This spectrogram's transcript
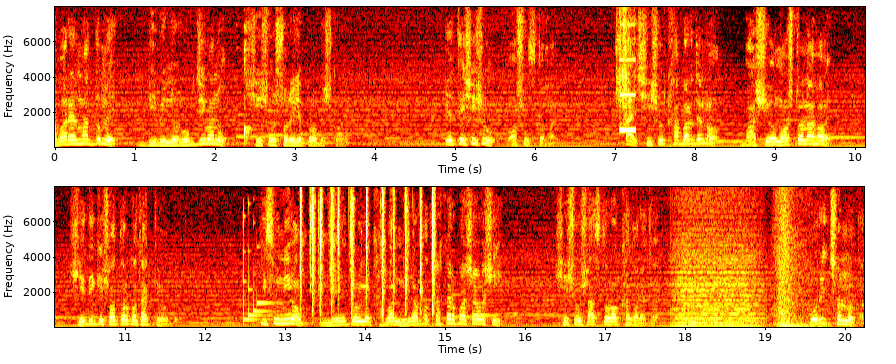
খাবারের মাধ্যমে বিভিন্ন রোগ জীবাণু শিশুর শরীরে প্রবেশ করে। এতে শিশু অসুস্থ হয়। তাই শিশুর খাবার যেন বাসি ও নষ্ট না হয়, সেদিকে সতর্ক থাকতে হবে। কিছু নিয়ম মেনে চললে খাবার নিরাপদ রাখার পাশাপাশি শিশুর স্বাস্থ্য রক্ষা করা যায়। পরিচ্ছন্নতা।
